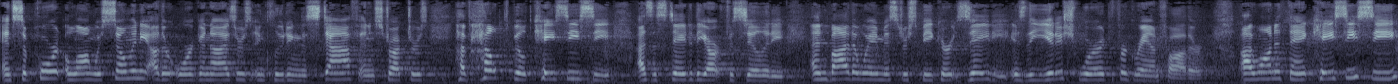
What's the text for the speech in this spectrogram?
and support, along with so many other organizers, including the staff and instructors, have helped build KCC as a state-of-the-art facility. And by the way, Mr. Speaker, Zadie is the Yiddish word for grandfather. I want to thank KCC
